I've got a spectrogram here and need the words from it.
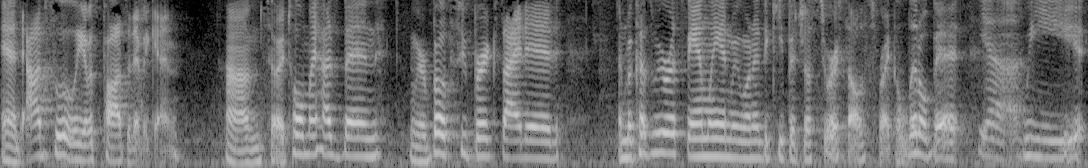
and absolutely it was positive again. Um, so I told my husband, we were both super excited. And because we were with family and we wanted to keep it just to ourselves for like a little bit, Yeah. we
